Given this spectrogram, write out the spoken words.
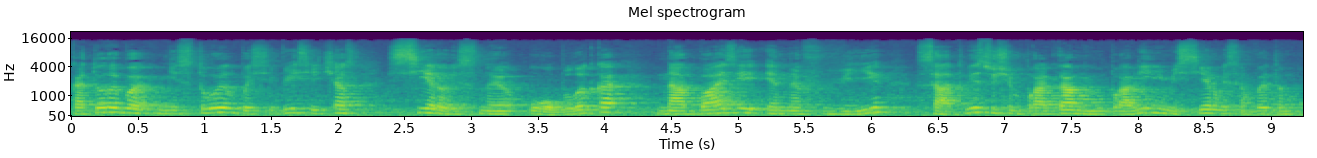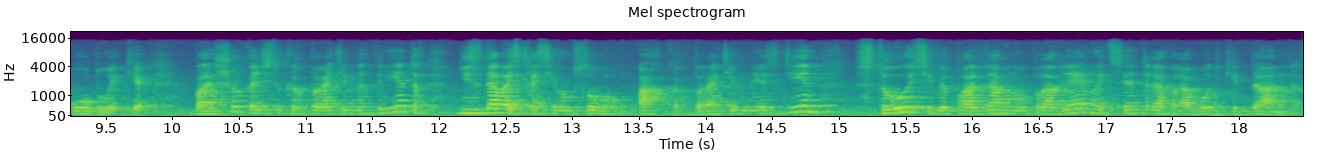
который бы не строил бы себе сейчас сервисное облако на базе NFV соответствующим программным управлением и сервисом в этом облаке. Большое количество корпоративных клиентов, не задаваясь красивым словом «ах, корпоративный SDN», строят себе программно управляемые центры центры обработки данных.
